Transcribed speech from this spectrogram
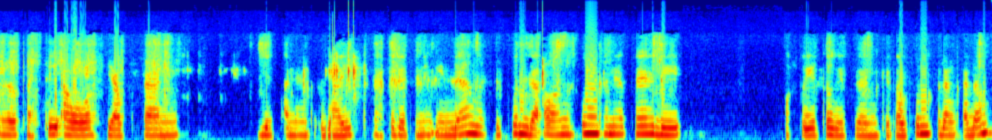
uh, pasti Allah siapkan kegiatan yang terbaik, ya, kegiatan yang indah meskipun nggak langsung kan ya teh di waktu itu gitu. Dan kita pun kadang-kadang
